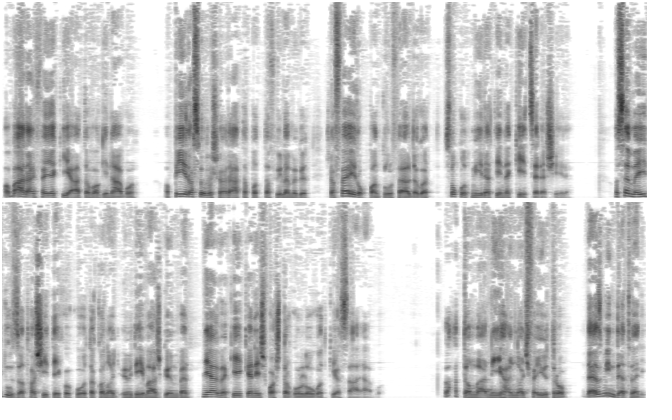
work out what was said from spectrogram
A bárány feje kiállt a vaginából, a péra szorosan rátapadt a füle mögött, és a fej roppantul feldagadt, szokott méretének kétszeresére. A szemei duzzadt hasítékok voltak a nagy ödémás gömbben, nyelve kéken és vastagon lógott ki a szájából. Láttam már néhány nagy fejűt, Rob, de ez mindet veri.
